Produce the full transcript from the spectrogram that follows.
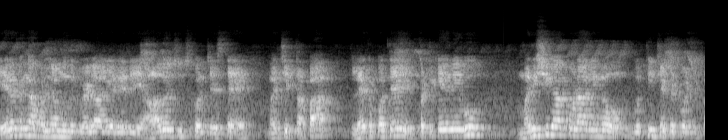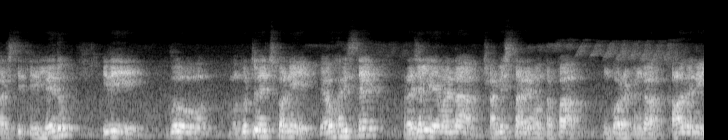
ఏ రకంగా ప్రజల ముందుకు వెళ్ళాలి అనేది ఆలోచించుకొని చేస్తే మంచిది తప్ప? లేకపోతే ఇప్పటికే నీవు మనిషిగా కూడా నిన్ను గుర్తించేటటువంటి పరిస్థితి లేదు. ఇది గుర్తు తెచ్చుకొని వ్యవహరిస్తే ప్రజలు ఏమైనా క్షమిస్తారేమో తప్ప ఇంకో రకంగా కాదని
